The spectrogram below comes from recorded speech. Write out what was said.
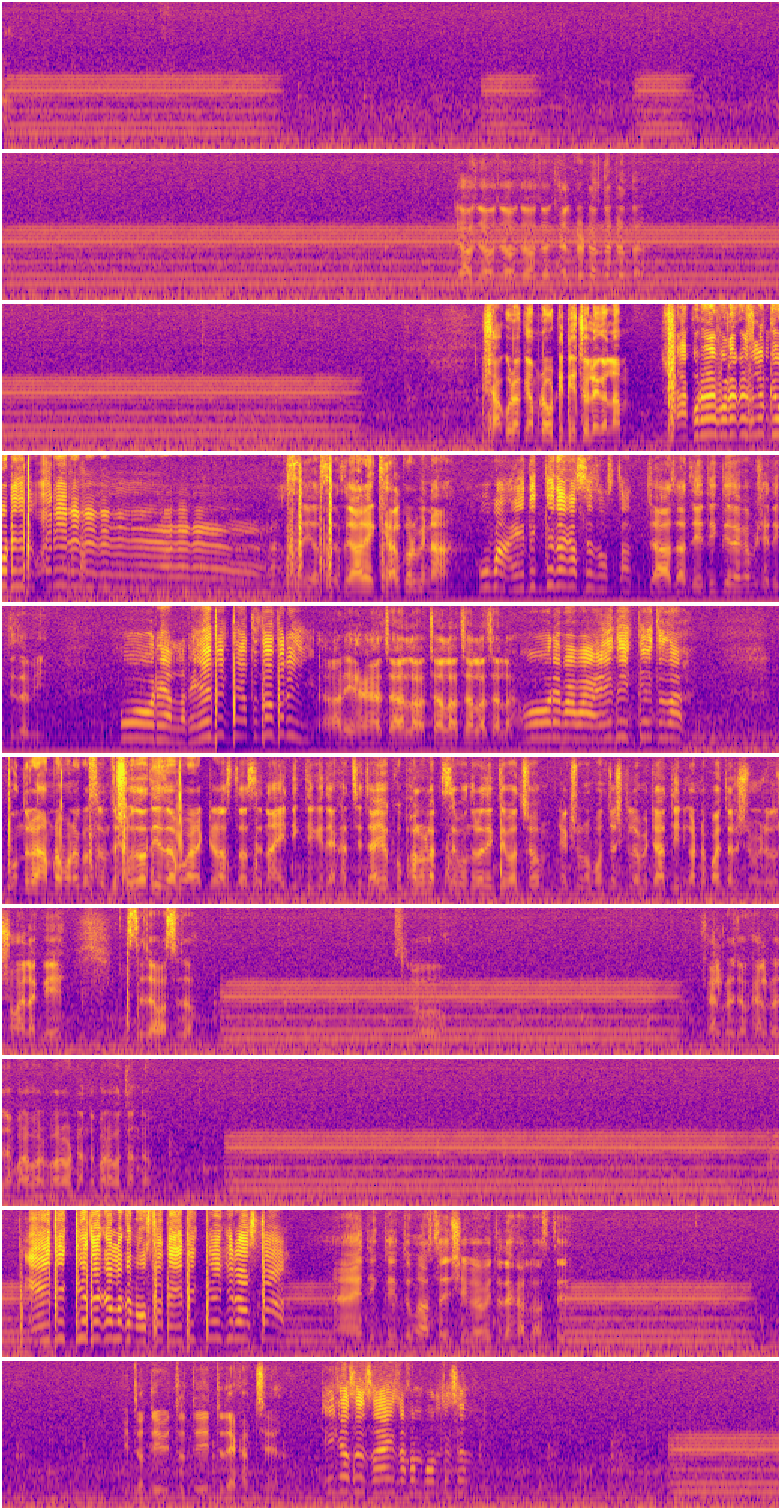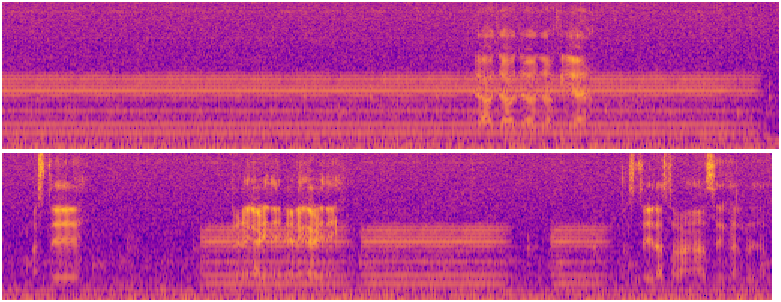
সাকুরাকে আমরা ওটি দিয়ে চলে গেলাম। সাকুরে মনে করেছিলাম কি ওটা যেতে আরে। আস্তে আস্তে আস্তে। আরে খেয়াল করবি না। ও মা এদিক দিয়ে দেখাচ্ছে ওস্তাদ। যা যা যে দিক দিয়ে দেখাবি সেদিক দিয়ে যাবি। ওরে আল্লাহ রে এই দিক দিয়ে এত তাড়াতাড়ি? আরে হ্যাঁ চালা চালা চালা চালা। ওরে বাবা এই দিক দিয়ে তো যা। বন্ধুরা আমরা মনে করছিলাম যে সোজা দিয়ে যাব আর একটা রাস্তা আছে। না এই দিক থেকে দেখাচ্ছে। যাই হোক খুব ভালো লাগছে বন্ধুরা দেখতে পাচ্ছ। একশো উনপঞ্চাশ কিলোমিটার তিন ঘণ্টা পঁয়তাল্লিশ মিনিট সময় লাগবে। আস্তে যাও আস্তে যাও। খেয়াল করে যাও খেয়াল করে যাও বরাবর বরাবর টান দাও বরাবর টান দাও। এই দিক দিয়ে দেখাল কেন? ওস্তাদ এই দিক দিয়ে কি রাস্তা? হ্যাঁ এদিক দিয়েই তো রাস্তা সেইভাবেই তো দেখাল আস্তে। ভিতর দিয়ে ভিতর দিয়েই তো দেখাচ্ছে। ঠিক আছে যাই যখন বলতেছেন। যাও যাও যাও ক্লিয়ার আস্তে। ট্রেনে গাড়ি নেই, ট্রেনে গাড়ি নেই। আস্তে, রাস্তা ভাঙা আছে, খেয়াল করে যাও।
